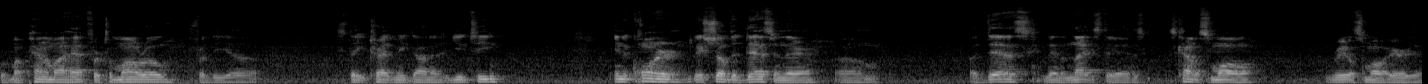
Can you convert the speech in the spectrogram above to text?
with my Panama hat for tomorrow for the uh, state track meet down at UT in the corner, they shoved a desk in there. Um, a desk, then a nightstand. It's, it's kind of small, real small area.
